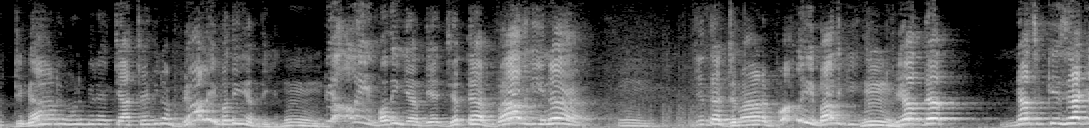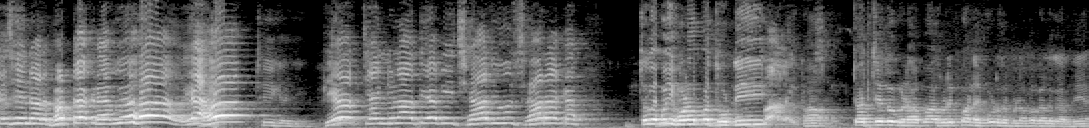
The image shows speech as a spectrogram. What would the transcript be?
ਡਿਮਾਂਡ ਹੁਣ ਮੇਰੇ ਚਾਚੇ ਦੀ ਨਾ ਬਿਆਲੀ ਵਧੀ ਜਾਂਦੀ ਹੈ। ਹੂੰ। ਬਿਆਲੀ ਵਧੀ ਜਾਂਦੀ ਹੈ ਜਿੱਥੇ ਵੱਧ ਗਈ ਨਾ ਹੂੰ। ਜਿੱਦਾਂ ਡਿਮਾਂਡ ਬਾਲੀ ਵੱਧ ਗਈ ਹੂੰ। ਜਸ ਕਿਸੇ ਕਿਸੇ ਨਾਲ ਭਟਕ ਰਿਹਾ ਉਹ ਯਾਹ ਠੀਕ ਹੈ ਜੀ। ਫਿਰ ਚੈਨਲਾਂ ਤੇ ਵੀ ਛਾਜੂ ਸਾਰਾ ਕਾ ਚਲੋ ਬਾਈ ਹੁਣ ਆਪਾਂ ਤੁਹਾਡੀ ਹਾਂ ਚਾਚੇ ਤੋਂ ਬਿਨਾ ਆਪਾਂ ਤੁਹਾਡੇ ਭਾਣੇ ਭੋੜ ਤੋਂ ਬਿਨਾ ਆਪਾਂ ਗੱਲ ਕਰਦੇ ਆਂ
